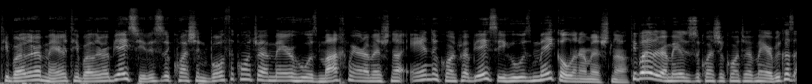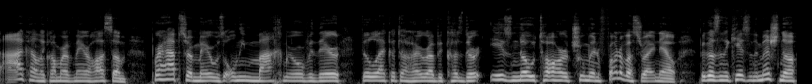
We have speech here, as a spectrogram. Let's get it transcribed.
Tibar Meir, Tibar Yesi. This is a question both according to Rab Meir, who was Machmir in our Mishnah, and according to Rab Yesi, who was Makel in our Mishnah. Tibar Rab Meir, this is a question according to Rab Meir, because Akan the of Meir Hasam, perhaps Rab Meir was only Machmir over there, the Leka Tahara, because there is no Tahar Truma in front of us right now. Because in the case of the Mishnah,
